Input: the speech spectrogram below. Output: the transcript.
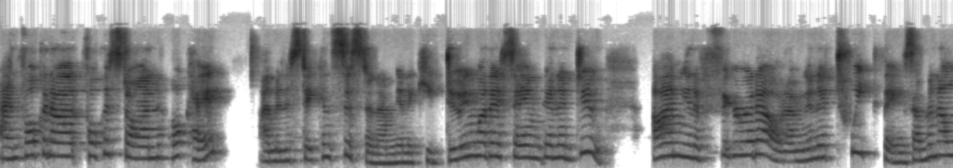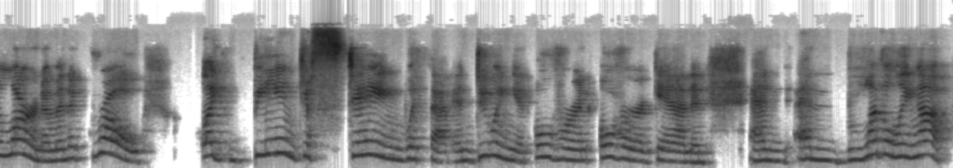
and focused on, uh, focused on okay, I'm going to stay consistent. I'm going to keep doing what I say I'm going to do. I'm going to figure it out. I'm going to tweak things. I'm going to learn. I'm going to grow. Like being just staying with that and doing it over and over again and and and leveling up,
